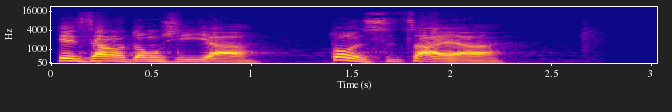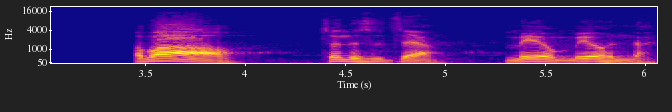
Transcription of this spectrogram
电商的东西呀，都很实在啊，好不好？真的是这样，没有没有很难，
